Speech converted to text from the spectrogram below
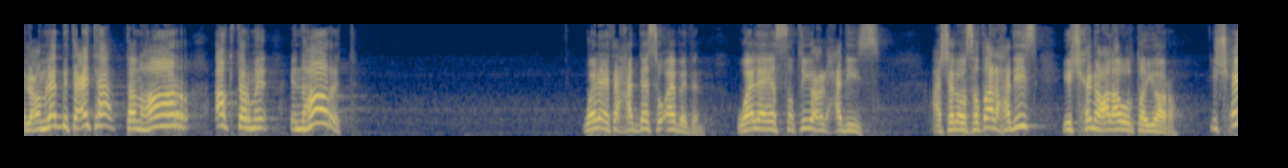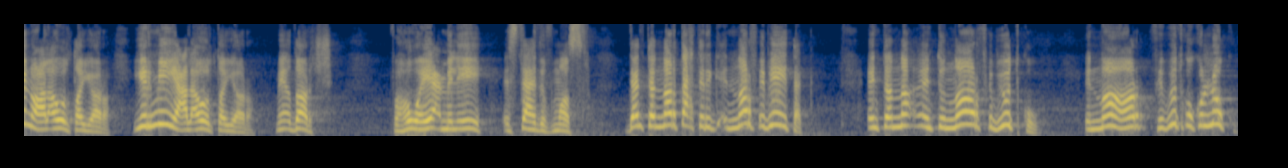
العملات بتاعتها تنهار أكتر من انهارت. ولا يتحدثوا ابدا ولا يستطيعوا الحديث. عشان لو استطاع الحديث يشحنوا على أول طيارة يشحنوا على أول طيارة يرميه على أول طيارة ما يقدرش. فهو يعمل إيه؟ استهدف مصر. ده أنت النار تحت رج... النار في بيتك. أنت النار أنت النار في بيوتكم النار في بيوتكم كلكم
